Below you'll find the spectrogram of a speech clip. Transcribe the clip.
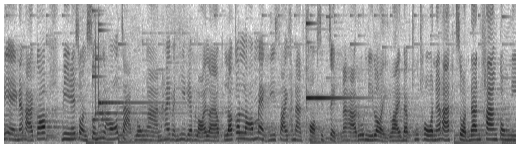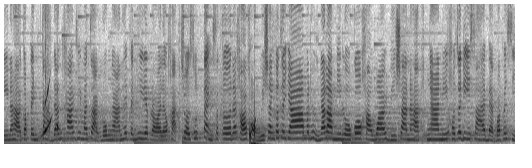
นี่เองนะคะ ก็มีในส่วนซุ้มล้อจากโรงงานให้เป็นที่เรียบร้อยแล้ว แล้วก็ล้อแม็กดีไซน์ขนาดขอบ 17 นะคะ รุ่นนี้ลอยลายแบบทูโทนนะคะ ส่วนด้านข้างตรงนี้นะคะ ก็เป็นกาดด้านข้างที่มาจากโรงงานให้เป็นที่เรียบร้อยแล้วค่ะส่วนชุดแต่งสเกิร์ตนะคะ ของวิชันก็จะยาวมาถึงด้านหลังมีโลโก้คำว่าวิชันนะคะงานนี้เขาจะดีไซน์แบบว่าเป็นสี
